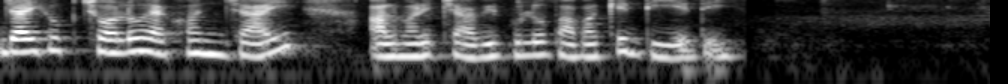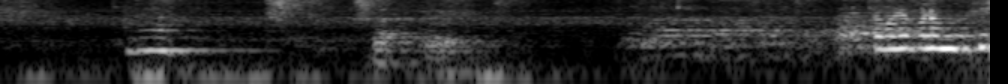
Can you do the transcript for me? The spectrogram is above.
যাই হোক, চলো এখন যাই। আলমারির চাবিগুলো বাবাকে দিয়ে দিই। তোমার প্রণাম করি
